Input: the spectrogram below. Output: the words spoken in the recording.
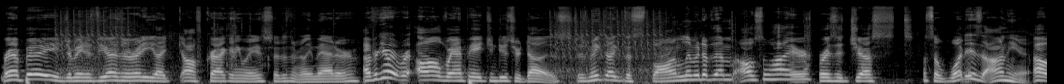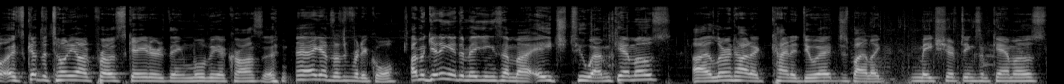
Rampage. I mean, if you guys are already like off crack anyways, so it doesn't really matter. I forget what all rampage inducer does. Does it make like the spawn limit of them also higher, or is it just? So what is on here? Oh, it's got the Tony Hawk Pro Skater thing moving across it. yeah, I guess that's pretty cool. I've been getting into making some uh, H2M camos. I learned how to kind of do it just by like makeshifting some camos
